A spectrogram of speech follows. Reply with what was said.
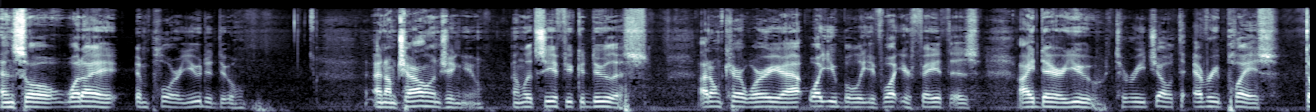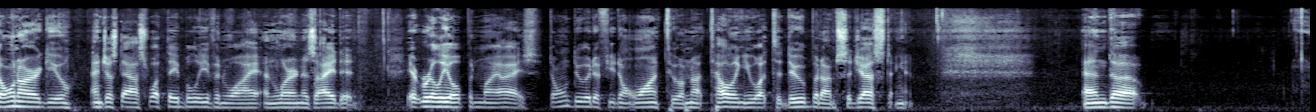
And so what I implore you to do, and I'm challenging you, and let's see if you could do this I don't care where you're at, what you believe, what your faith is. I dare you to reach out to every place. Don't argue and just ask what they believe and why and learn as I did. It really opened my eyes. Don't do it if you don't want to. I'm not telling you what to do, but I'm suggesting it. And uh,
